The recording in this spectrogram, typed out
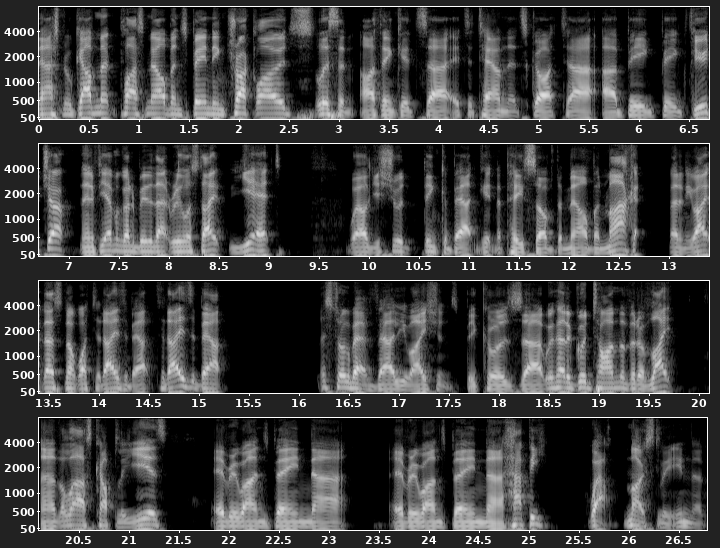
national government, plus Melbourne spending truckloads. Listen, I think it's uh, it's a town that's got uh, a big, big future. And if you haven't got a bit of that real estate yet, well, you should think about getting a piece of the Melbourne market. But anyway, that's not what today's about. Today's about, let's talk about valuations because uh, we've had a good time of it of late. Uh, the last couple of years, Everyone's been uh, everyone's been uh, happy. Well, mostly in the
